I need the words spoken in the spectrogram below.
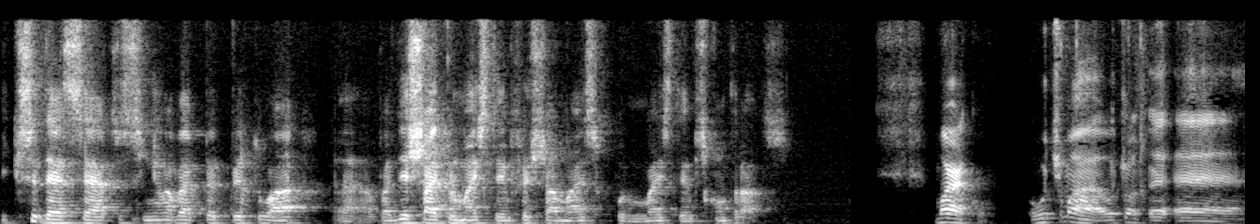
e que se der certo, sim, ela vai perpetuar, uh, vai deixar por mais tempo, fechar mais por mais tempo os contratos. Marco, última, última é,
